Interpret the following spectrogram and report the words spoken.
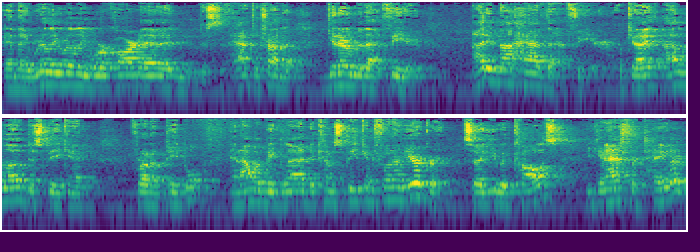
and they really, really work hard at it and just have to try to get over that fear. I do not have that fear. Okay. I love to speak in front of people, and I would be glad to come speak in front of your group. So you would call us. You can ask for Taylor.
